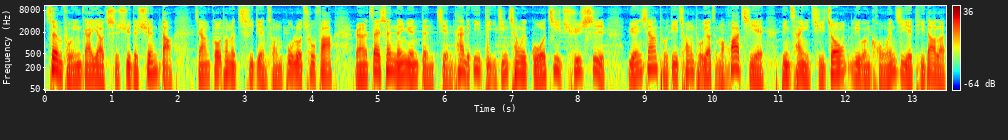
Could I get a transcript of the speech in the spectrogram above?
政府应该要持续的宣导，将沟通的起点从部落出发。然而，再生能源等减碳的议题已经成为国际趋势，原乡土地冲突要怎么化解，并参与其中？立文孔文吉也提到了，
